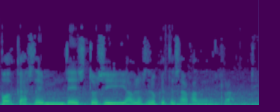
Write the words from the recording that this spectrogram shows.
podcast de, de estos y hablas de lo que te salga del rabo, tío.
